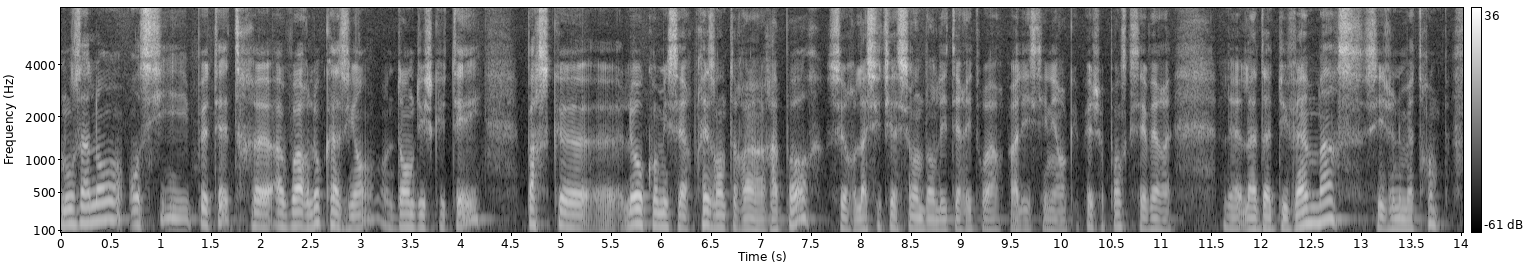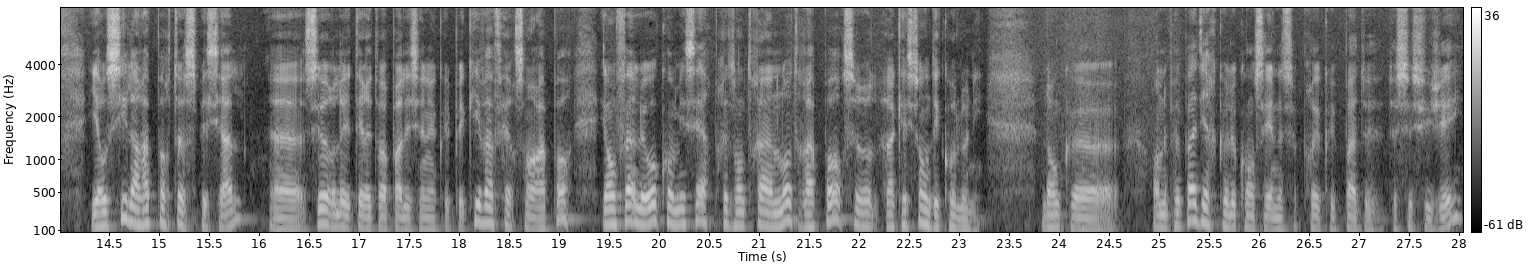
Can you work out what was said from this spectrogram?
Nous allons aussi peut-être euh, avoir l'occasion d'en discuter parce que euh, le haut-commissaire présentera un rapport sur la situation dans les territoires palestiniens occupés. Je pense que c'est vers la date du 20 mars, si je ne me trompe. Il y a aussi la rapporteure spéciale euh, sur les territoires palestiniens occupés qui va faire son rapport. Et enfin, le haut-commissaire présentera un autre rapport sur la question des colonies. Donc, on ne peut pas dire que le Conseil ne se préoccupe pas de, ce sujet.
